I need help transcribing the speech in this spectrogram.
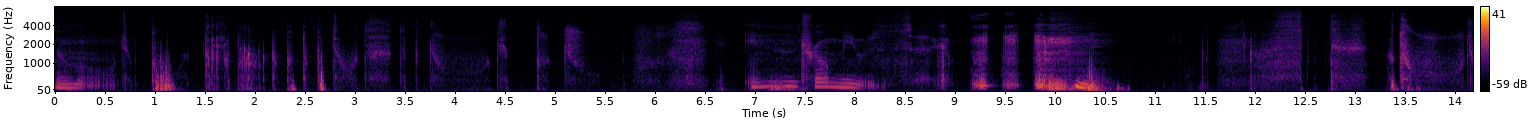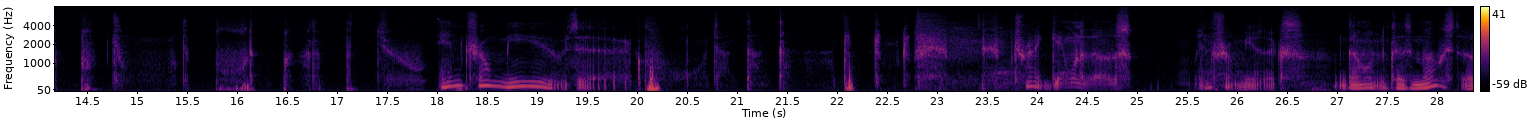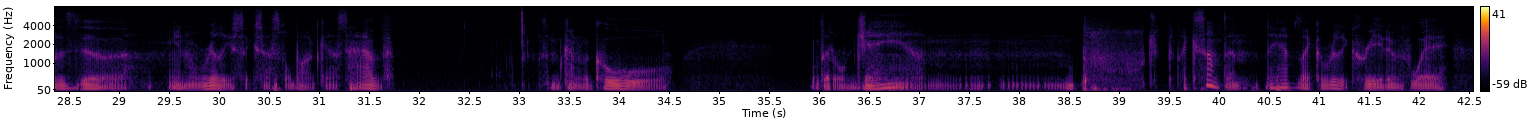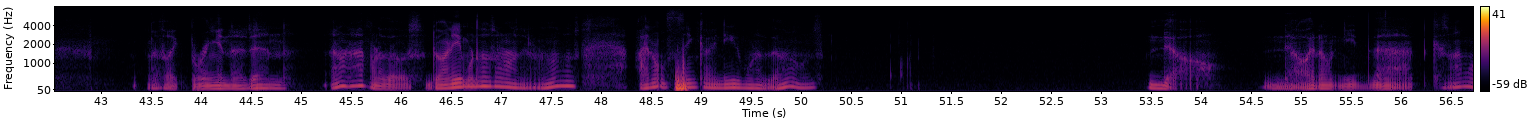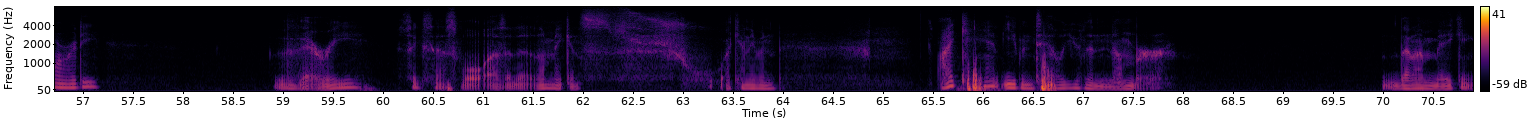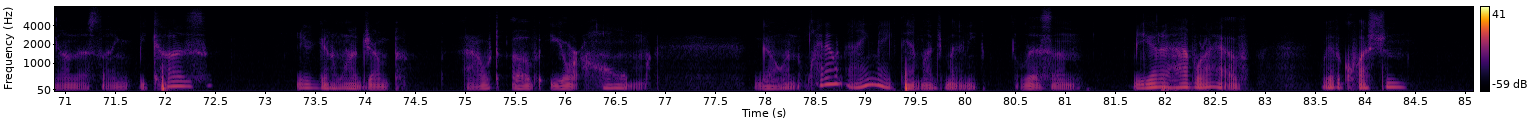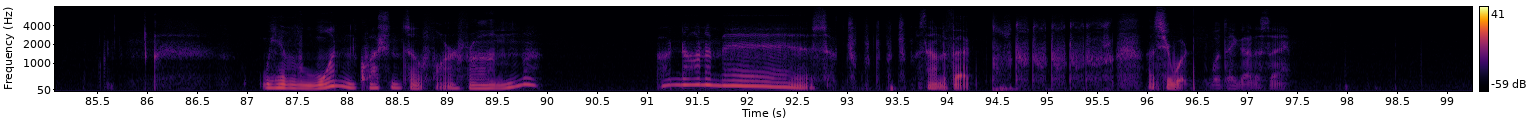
No. Intro music. Intro music. I'm trying to get one of those intro musics going because most of the really successful podcasts have some kind of a cool little jam. Like something. They have like a really creative way of like bringing it in. I don't have one of those. Do i need one of those? Or one of those. I don't think i need one of those. No. No i don't need that because i'm already very successful as it is i'm making i can't even I can't even tell you the number that I'm making on this thing because you're going to want to jump out of your home going, why don't I make that much money? Listen, you got to have what I have. We have a question. We have one question so far from Anonymous. Sound effect. Let's hear what, what they got to say.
